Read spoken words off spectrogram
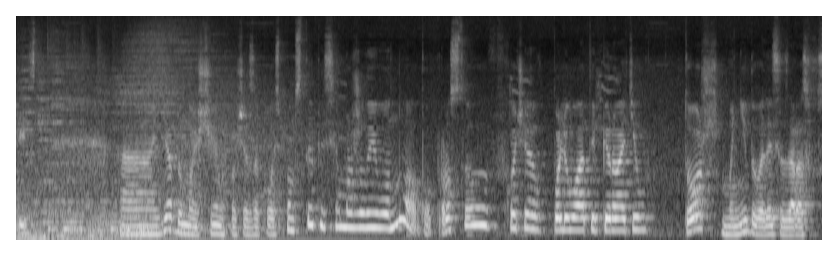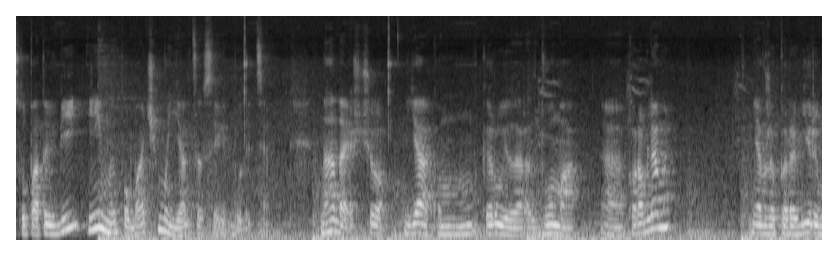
хвіст. Е, я думаю, що він хоче за когось помститися, можливо, ну або просто хоче полювати піратів. Тож мені доведеться зараз вступати в бій, і ми побачимо, як це все відбудеться. Нагадаю, що я керую зараз двома е, кораблями. Я вже перевірив,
